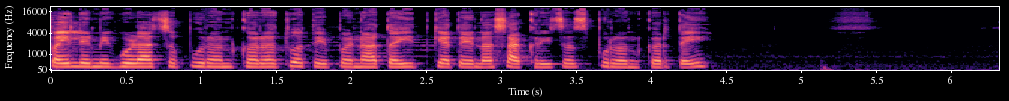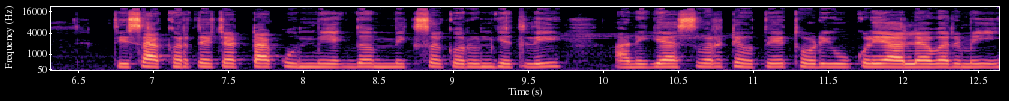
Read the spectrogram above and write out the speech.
पहिले मी गुळाचं पुरण करत होते पण आता इतक्या त्यांना साखरीचंच पुरण करते. ती साखर त्याच्यात टाकून मी एकदम मिक्स करून घेतली आणि गॅसवर ठेवते. थोडी उकळी आल्यावर मी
